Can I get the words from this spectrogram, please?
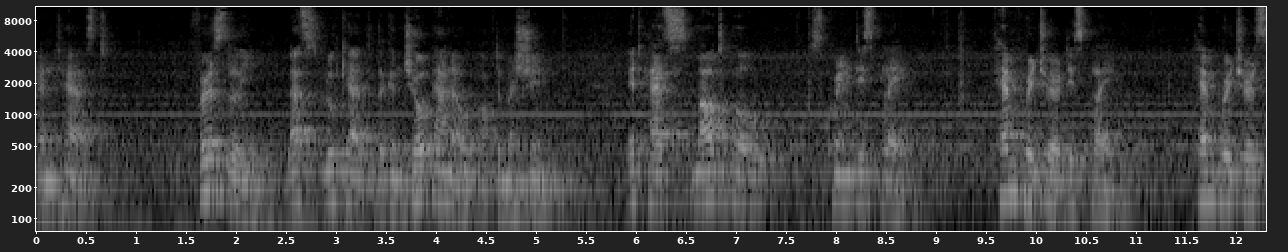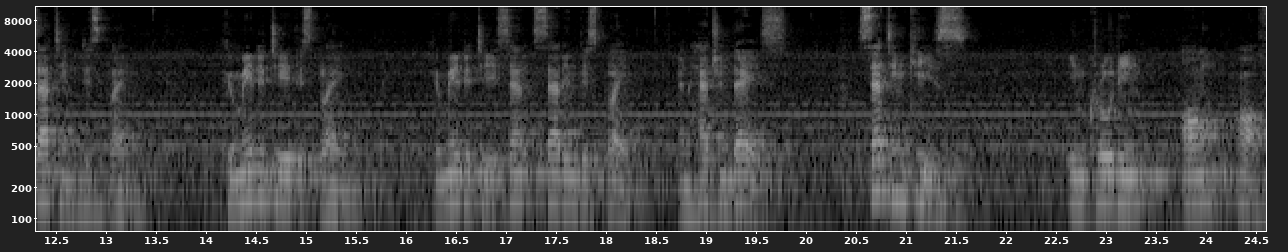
and test. Firstly, let's look at the control panel of the machine. It has multiple screen display, temperature display, temperature setting display, humidity display, humidity set setting display, and hatching days. Setting keys including on, off,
